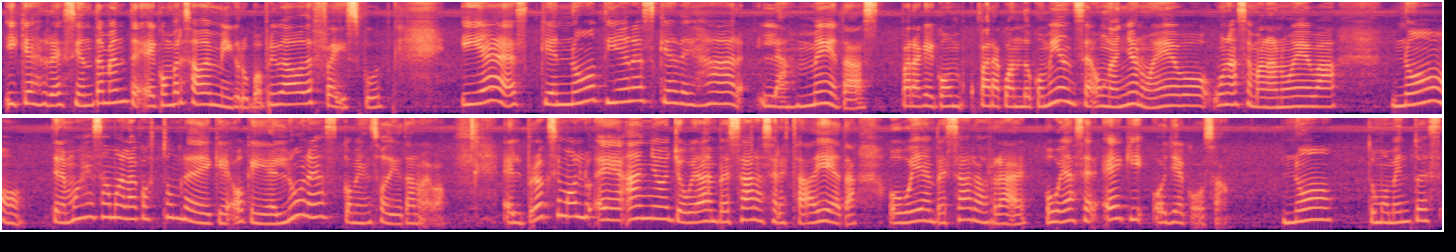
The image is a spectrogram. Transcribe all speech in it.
y que recientemente he conversado en mi grupo privado de Facebook. Y es que no tienes que dejar las metas para, que, para cuando comience un año nuevo, una semana nueva. No, tenemos esa mala costumbre de que, ok, el lunes comienzo dieta nueva. El próximo eh, año yo voy a empezar a hacer esta dieta o voy a empezar a ahorrar o voy a hacer X o Y cosa. No, tu momento es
